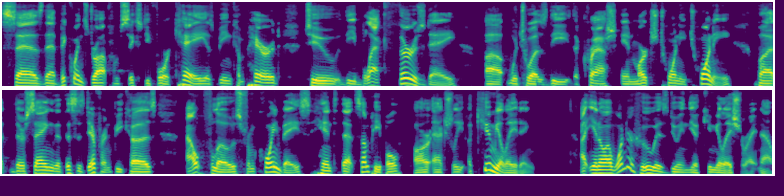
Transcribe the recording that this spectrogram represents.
says that Bitcoin's drop from 64K is being compared to the Black Thursday, uh, which was the, the crash in March 2020. But they're saying that this is different because outflows from Coinbase hint that some people are actually accumulating. I, you know, I wonder who is doing the accumulation right now.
